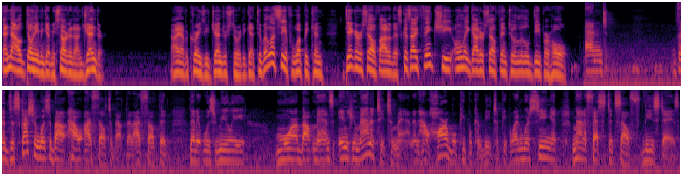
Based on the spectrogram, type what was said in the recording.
And now, don't even get me started on gender. I have a crazy gender story to get to, but let's see if Whoopi can dig herself out of this because I think she only got herself into a little deeper hole. And the discussion was about how I felt about that. I felt that, that it was really more about man's inhumanity to man and how horrible people can be to people. And we're seeing it manifest itself these days.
